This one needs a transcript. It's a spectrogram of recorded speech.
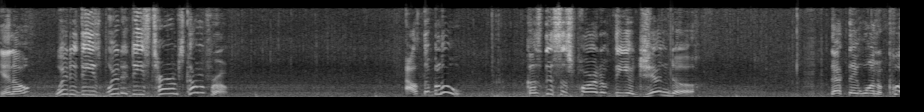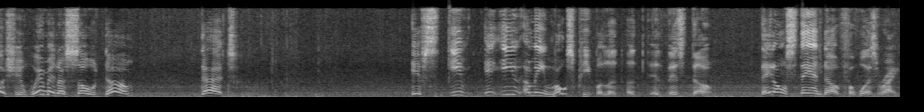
You know, where did these where did these terms come from? Out the blue. Cuz this is part of the agenda that they want to push and women are so dumb that if, if I mean most people are, are this dumb. They don't stand up for what's right.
